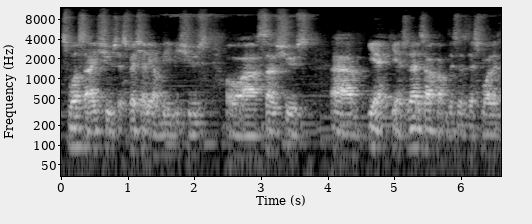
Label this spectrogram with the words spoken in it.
small size shoes, especially our baby shoes or our son shoes. Um, yeah, yeah, so that's how come this is the smallest.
